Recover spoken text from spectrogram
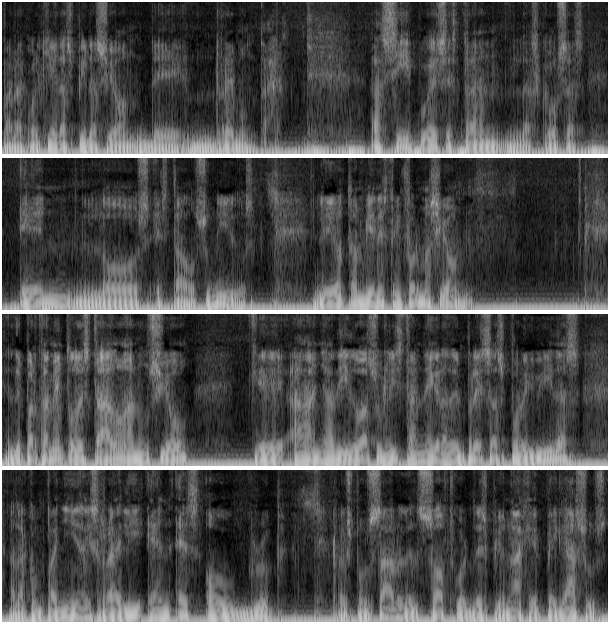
para cualquier aspiración de remontar. Así pues están las cosas en los Estados Unidos. Leo también esta información. El Departamento de Estado anunció que ha añadido a su lista negra de empresas prohibidas a la compañía israelí NSO Group, responsable del software de espionaje Pegasus,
